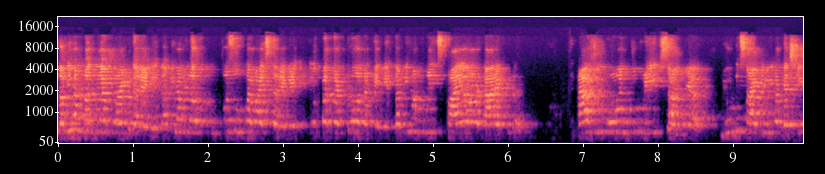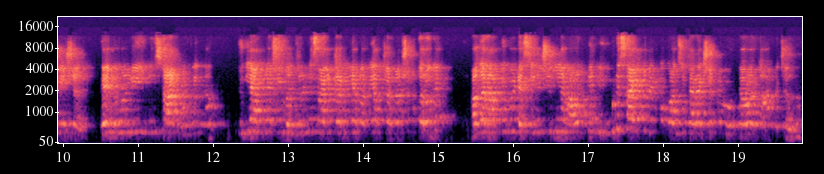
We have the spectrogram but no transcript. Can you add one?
तभी हम बंदे अपॉइंट करेंगे तभी हम लोग उनको सुपरवाइज करेंगे उनके ऊपर कंट्रोल रखेंगे तभी हम उन्हें इंस्पायर और डायरेक्ट करेंगे as you want to reach somewhere you decided your destination then only you start moving now क्योंकि आपने अपनी मंजिल डिसाइड कर लिया तभी आप चलना शुरू करोगे अगर आपकी कोई डेस्टिनेशन है हाउ कैन यू डिसाइड कि मेरे को कौन सी डायरेक्शन में मुड़ना है और कहाँ पे चलना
